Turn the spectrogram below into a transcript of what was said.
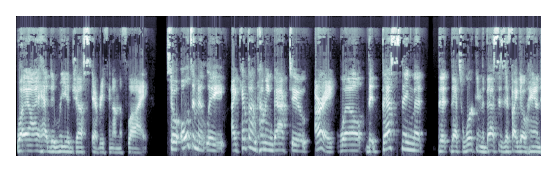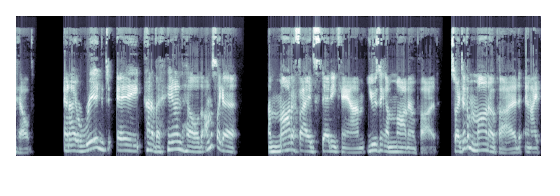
while I had to readjust everything on the fly. So ultimately, I kept on coming back to, all right, well, the best thing that, that that's working the best is if I go handheld. And I rigged a kind of a handheld, almost like a, a modified Steadicam using a monopod. So I took a monopod and I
